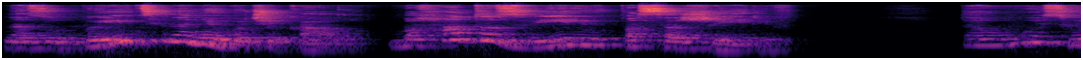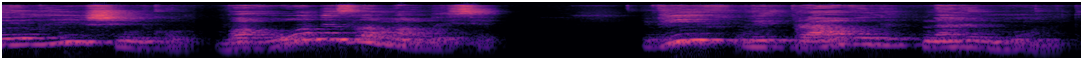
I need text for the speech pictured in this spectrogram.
На зупинці на нього чекало багато звірів пасажирів. Та ось ой лишенько, вагони зламалися. Їх відправили на ремонт.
